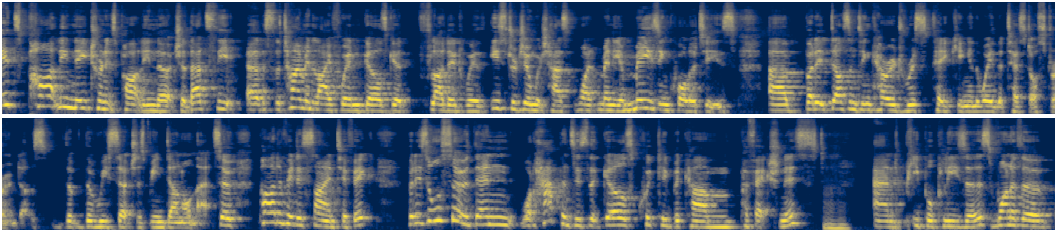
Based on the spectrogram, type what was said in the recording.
It's partly nature and it's partly nurture. That's the uh, that's the time in life when girls get flooded with estrogen, which has one, many amazing qualities, uh, but it doesn't encourage risk taking in the way that testosterone does. The, the research has been done on that. So part of it is scientific, but it's also then what happens is that girls quickly become perfectionists mm-hmm. and people pleasers. One of the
